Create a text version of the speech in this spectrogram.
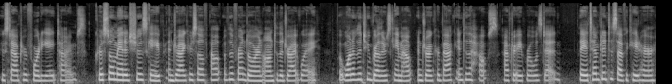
who stabbed her 48 times. Crystal managed to escape and drag herself out of the front door and onto the driveway, but one of the two brothers came out and drug her back into the house after April was dead. They attempted to suffocate her,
